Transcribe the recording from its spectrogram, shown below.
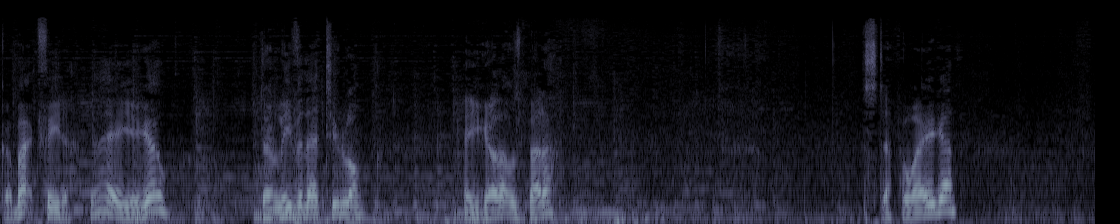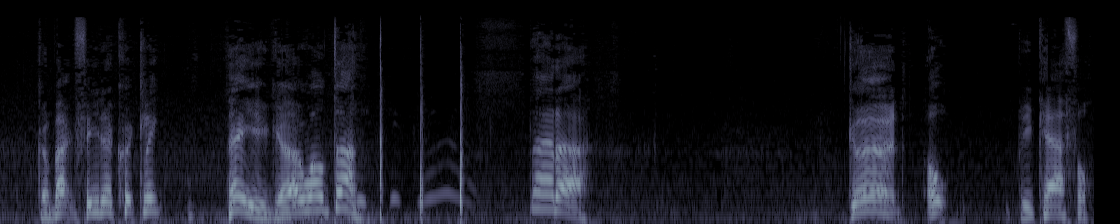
Go back, feeder. There you go. Don't leave it there too long. There you go, that was better. Step away again. Go back, feeder, quickly. There you go, well done. Better. Good. Oh, be careful.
